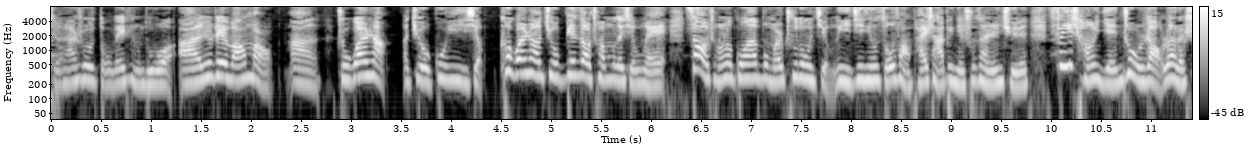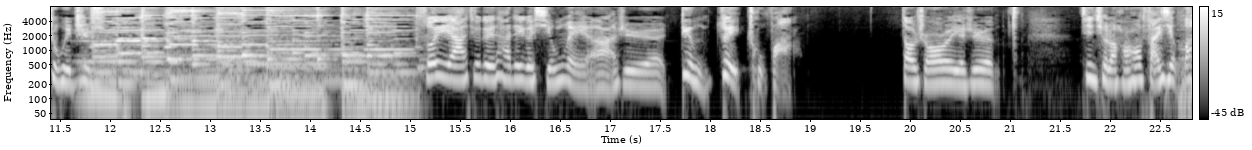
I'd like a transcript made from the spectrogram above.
警察叔叔懂得也挺多啊，就这王某啊，主观上啊就有故意性，客观上就编造传播的行为，造成了公安部门出动警力进行走访排查，并且疏散人群，非常严重扰乱了社会秩序。所以啊，就对他这个行为啊是定罪处罚，到时候也是。进去了，好好反省吧。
